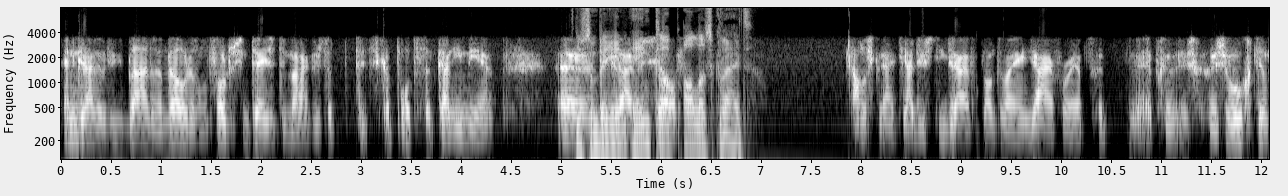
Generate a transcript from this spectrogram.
en die druiven hebben natuurlijk bladeren nodig om fotosynthese te maken. Dus dat, dat is kapot, dat kan niet meer. Uh, dus dan ben je in één klap alles kwijt? Alles kwijt, ja. Dus die druivenplanten waar je een jaar voor hebt, ge, hebt gezwoegd en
